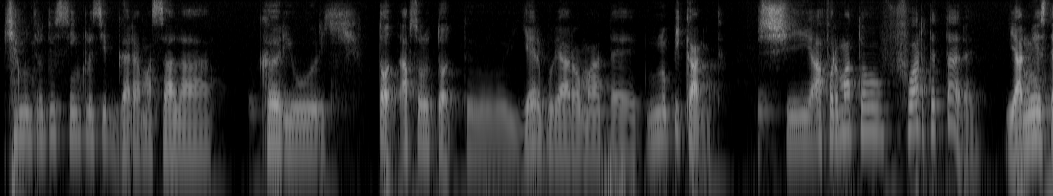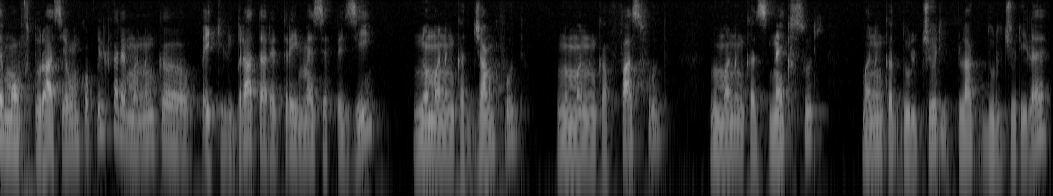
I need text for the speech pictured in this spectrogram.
Și am introdus inclusiv gara masala, căriuri, tot, absolut tot. Uh, Ierburi aromate, nu picant. Și a format-o foarte tare. Ea nu este mofturoasă, e un copil care mănâncă echilibrat, are trei mese pe zi, nu mănâncă junk food, nu mănâncă fast food, nu mănâncă snacks-uri, mănâncă dulciuri, plac dulciurile,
